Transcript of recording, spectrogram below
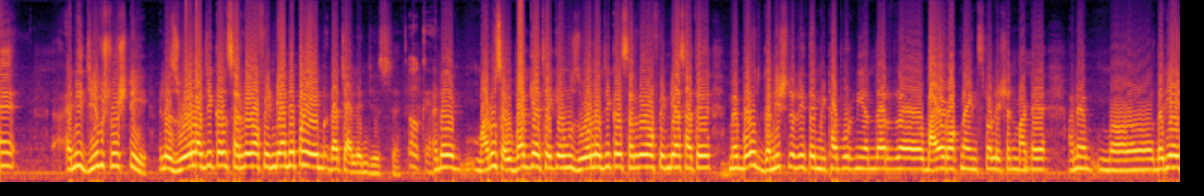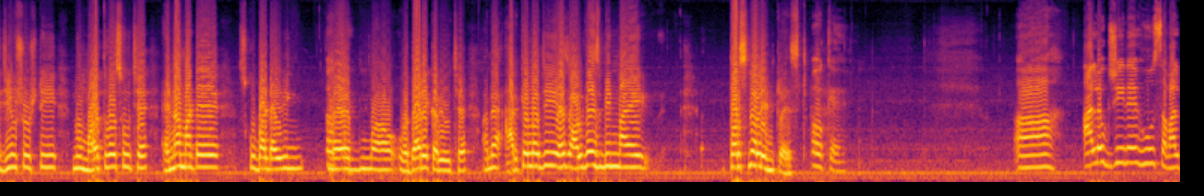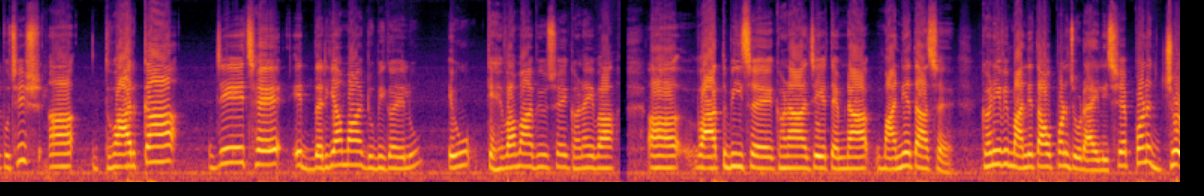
એની જીવસૃષ્ટિ એટલે ઝુઓલોજીકલ સર્વે ઓફ ઇન્ડિયાને પણ એ બધા ચેલેન્જીસ છે. એટલે મારું સૌભાગ્ય છે કે હું ઝુઓલોજીકલ સર્વે ઓફ ઇન્ડિયા સાથે મેં બહુ ઘનિષ્ઠ રીતે મીઠાપુરની અંદર બાયોરોકના ઇન્સ્ટોલેશન માટે અને દરિયાઈ જીવસૃષ્ટિનું મહત્વ શું છે એના માટે સ્કૂબા ડાઇવિંગ મેં વધારે કર્યું છે. અને archaeology has always been my personal interest okay આલોકજીને હું સવાલ પૂછીશ. દ્વારકા જે છે એ દરિયામાં ડૂબી ગયેલું એવું કહેવામાં આવ્યું છે. ઘણા એવા વાત બી છે, ઘણા જે તેમના માન્યતા છે, ઘણી એવી માન્યતાઓ પણ જોડાયેલી છે. પણ જો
